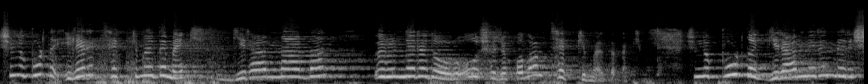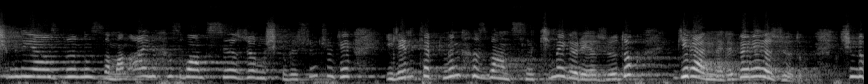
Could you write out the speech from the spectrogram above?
Şimdi burada ileri tepkime demek girenlerden ürünlere doğru oluşacak olan tepkime demek. Şimdi burada girenlerin derişimini yazdığımız zaman aynı hız bantısı yazıyormuş gibi düşünün. Çünkü ileri tepkimin hız bantısını kime göre yazıyorduk? Girenlere göre yazıyorduk. Şimdi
